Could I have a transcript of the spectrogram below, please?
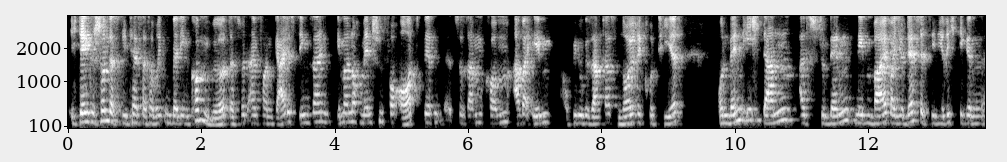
ich denke schon, dass die Tesla-Fabrik in Berlin kommen wird. Das wird einfach ein geiles Ding sein. Immer noch Menschen vor Ort werden äh, zusammenkommen, aber eben, auch wie du gesagt hast, neu rekrutiert. Und wenn ich dann als Student nebenbei bei Udacity die richtigen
